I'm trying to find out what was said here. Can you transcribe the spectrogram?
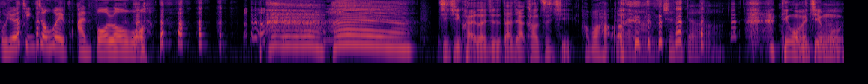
我觉得听众会 unfollow 我。哎呀。积极快乐就是大家靠自己，好不好？真的。听我们节目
